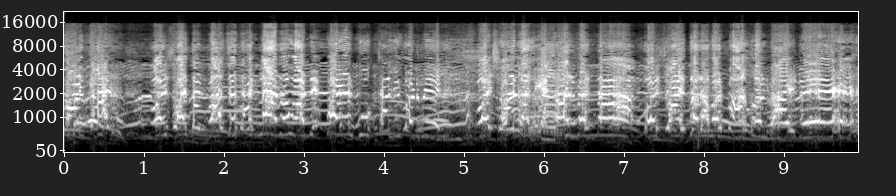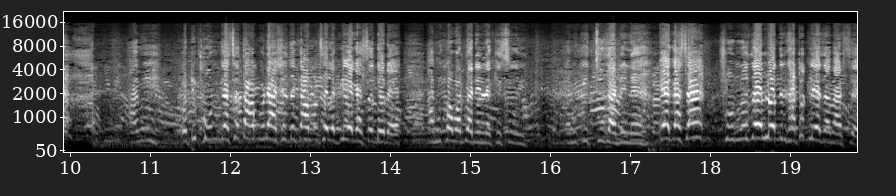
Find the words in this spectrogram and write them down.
শয়তান ওই শয়তান বাঁচে থাকলে আরও অনেক পায়ের বুক খালি করবে! ওই শয়তানকে ছাড়বেন না! ওই শয়তান আমার পাগল ভাই রে আমি ওটি ফোন গেছে তারপরে আসে দেখে আমার ছেলে বিয়ে গেছে ধরে। আমি খবর পারি না কিছুই। আমি কিচ্ছু জানি না। কে গেছে? শূন্য যে নদীর ঘাটত নিয়ে যাবে আসছে।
